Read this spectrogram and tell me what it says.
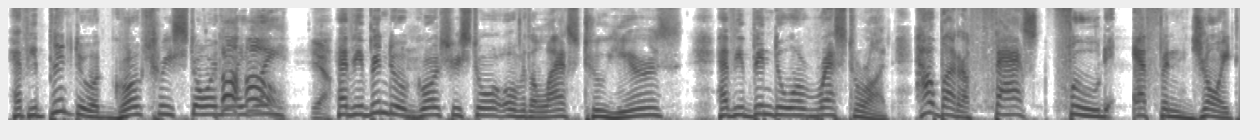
Have you been to a grocery store lately? Yeah. Have you been to a grocery store over the last two years? Have you been to a restaurant? How about a fast food effing joint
